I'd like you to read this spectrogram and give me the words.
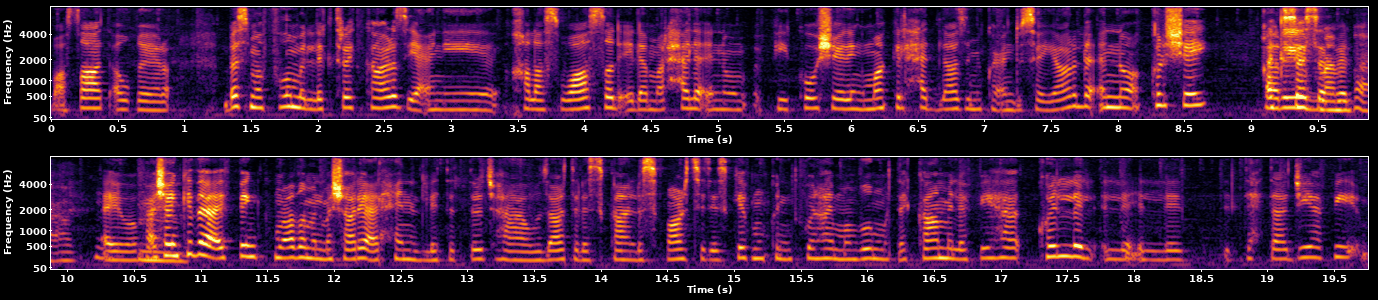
باصات أو غيره بس مفهوم ال electric cars يعني خلاص واصل إلى مرحلة إنه في car sharing ما كل حد لازم يكون عنده سيارة لأنه كل شيء قريب من. بعض أيوه. فعشان كذا I think معظم المشاريع الحين اللي تدرجها وزارة الإسكان ال smart cities كيف ممكن تكون هاي منظومة متكاملة فيها كل ال- اللي, اللي تحتاجيها في في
